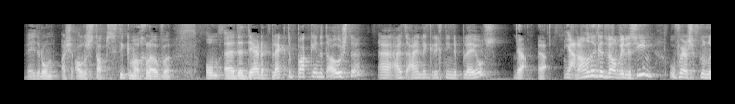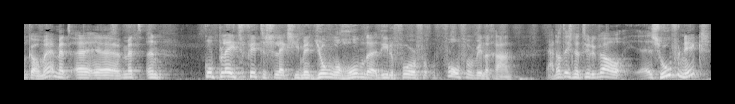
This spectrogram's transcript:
Wederom, als je alle statistieken mag geloven. Om eh, de derde plek te pakken in het oosten. uiteindelijk richting de playoffs. Ja, ja. Ja, dan had ik het wel willen zien. Hoe ver ze kunnen komen. Hè? Met, met een compleet fitte selectie. Met jonge honden die er voor, vol voor willen gaan. Ja, dat is natuurlijk wel... Ze hoeven niks.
